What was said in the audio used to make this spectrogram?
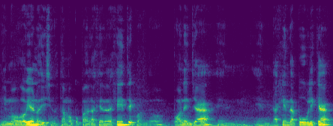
el mismo gobierno dice no estamos ocupando la agenda de la gente cuando ponen ya en, la agenda pública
